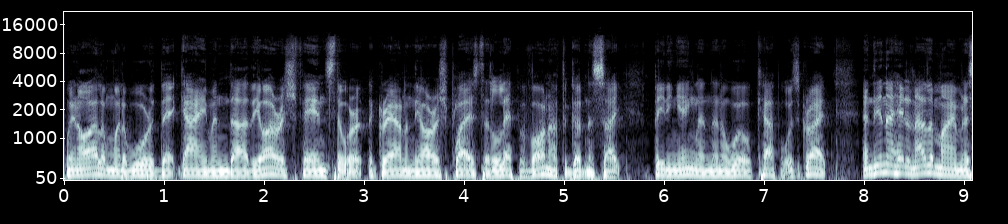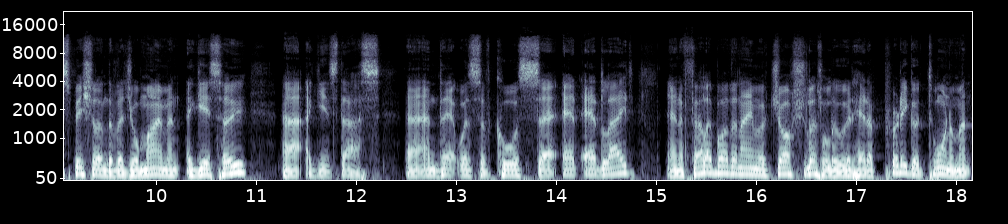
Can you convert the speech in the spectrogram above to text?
when Ireland went awarded that game, and uh, the Irish fans that were at the ground and the Irish players did a lap of honour, for goodness sake, beating England in a World Cup. It was great. And then they had another moment, a special individual moment, uh, guess who? Uh, against us. Uh, and that was, of course, uh, at Adelaide. And a fellow by the name of Josh Little, who had had a pretty good tournament,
